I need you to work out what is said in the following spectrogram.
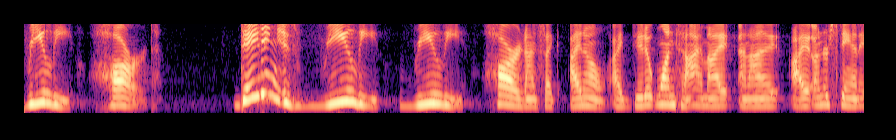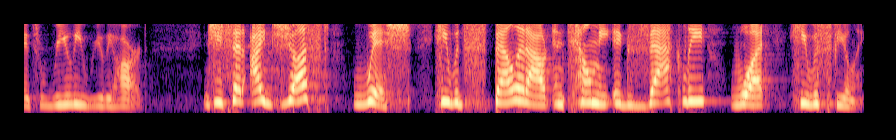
really hard. Dating is really, really hard. And I was like, I know, I did it one time, I, and I, I understand it's really, really hard. And she said, I just wish he would spell it out and tell me exactly what he was feeling.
